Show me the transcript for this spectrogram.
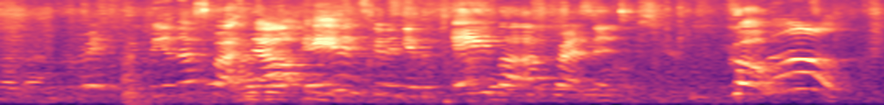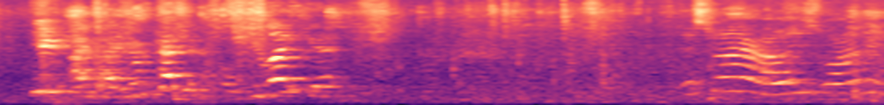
All right, quickly in that spot. Now Aiden's gonna give Ava a present. Go. Here, I got your present. Hope you like it. This one I always wanted.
